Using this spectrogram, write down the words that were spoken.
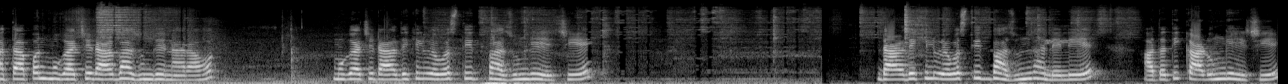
आता आपण मुगाची डाळ भाजून घेणार आहोत. मुगाची डाळ देखील व्यवस्थित भाजून घ्यायची आहे. डाळ देखील व्यवस्थित भाजून झालेली आहे. आता ती काढून घ्यायची आहे.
